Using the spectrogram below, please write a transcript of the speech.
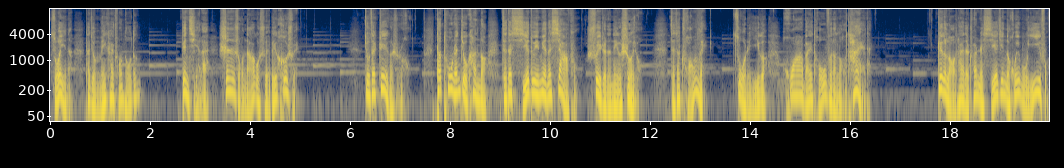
所以呢，他就没开床头灯，便起来伸手拿过水杯喝水。就在这个时候，他突然就看到，在他斜对面的下铺睡着的那个舍友，在他床尾坐着一个花白头发的老太太。这个老太太穿着斜襟的灰布衣服，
